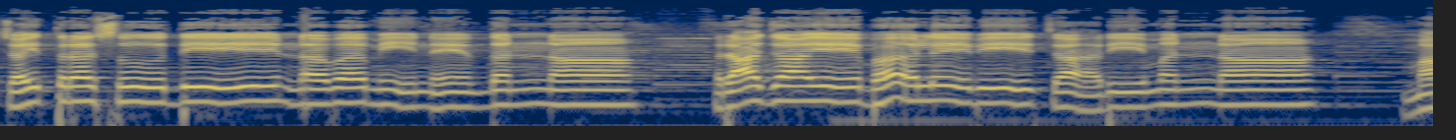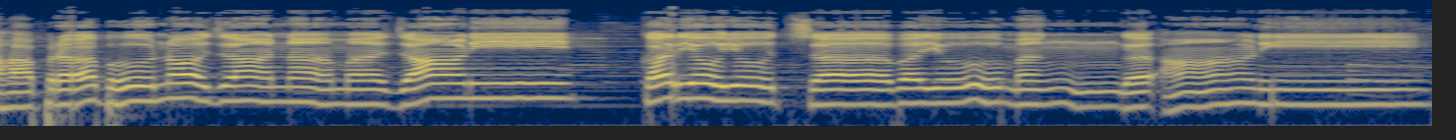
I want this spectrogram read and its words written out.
ચૈત્ર સુધી નવમીને દન્ના, રાજાએ ભલે વિચારી મન્ના. મહાપ્રભુનો જન્મ જાણી, કર્યો ઉત્સવ મંગ આણી.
